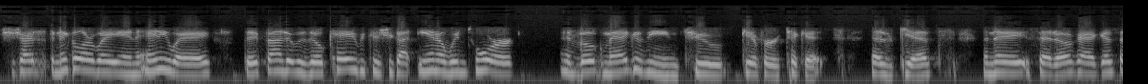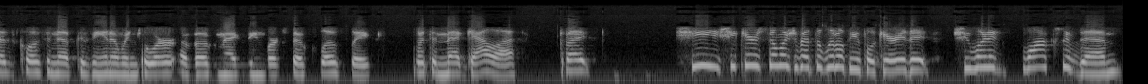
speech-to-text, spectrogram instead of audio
she tried to finagle her way in anyway. They found it was okay because she got Anna Wintour and Vogue magazine to give her tickets as gifts. And they said, okay, I guess that's close enough because Anna Wintour of Vogue magazine works so closely with the Met Gala. But she she cares so much about the little people, Gary, that she wanted flocks of them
